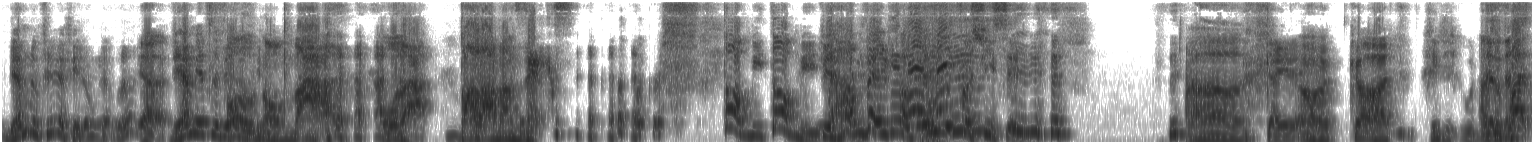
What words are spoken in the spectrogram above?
wir haben eine Filmempfehlung, ne, oder? Ja. Wir haben jetzt eine Voll normal. Oder Ballermann 6. Tommy, Tommy. Wir haben Weltverbot. verschießen. Ah, geil, ey. Oh Gott. Richtig gut. Also, Das- falls,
